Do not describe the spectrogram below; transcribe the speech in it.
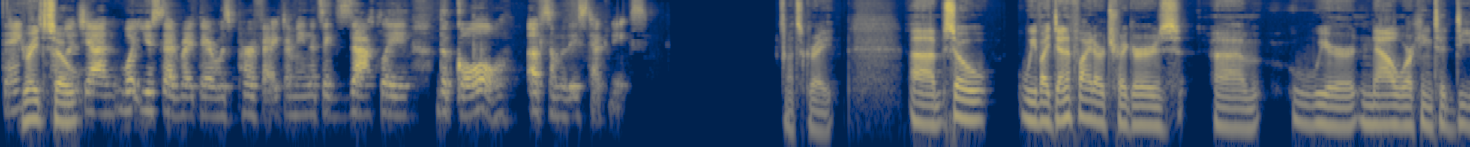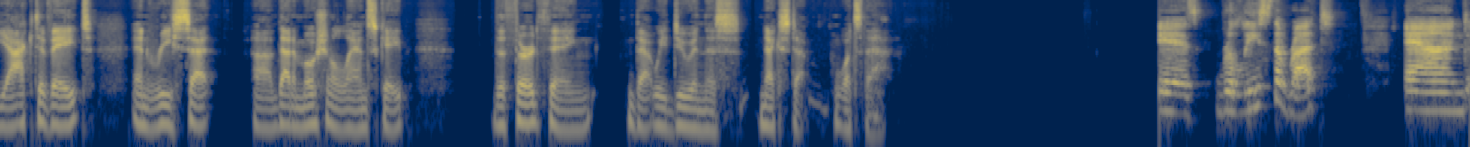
Thank Great, you so, so- much. Yeah, what you said right there was perfect. I mean, that's exactly the goal of some of these techniques. That's great. Um, so we've identified our triggers. Um, we're now working to deactivate and reset uh, that emotional landscape. The third thing that we do in this next step, what's that? Is release the rut. And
